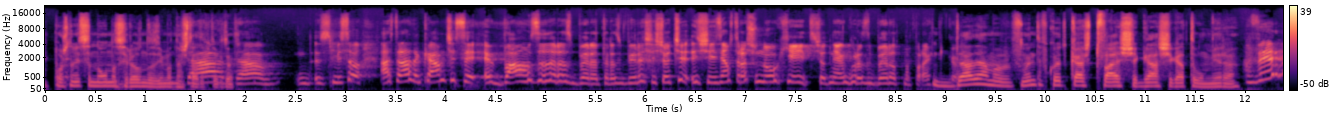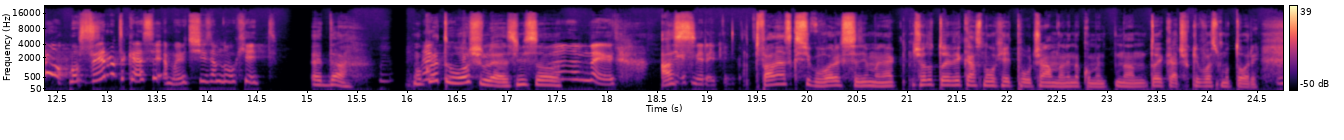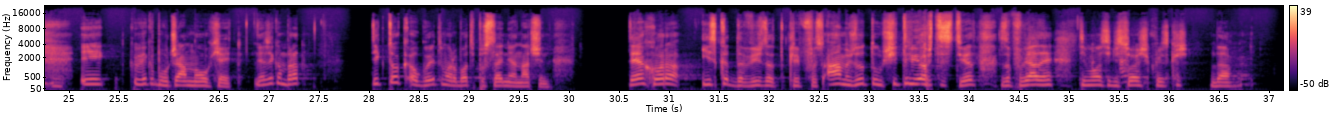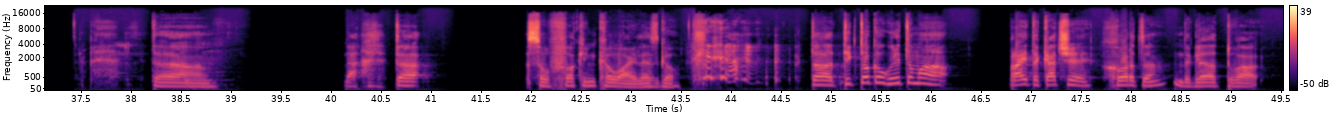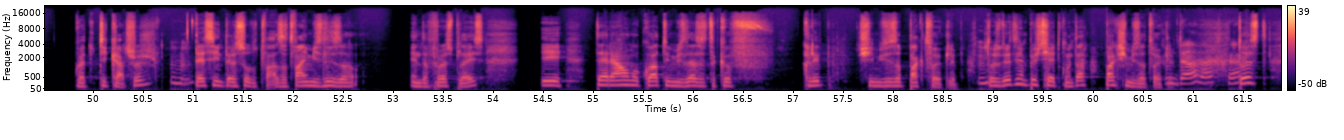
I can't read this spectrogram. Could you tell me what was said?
Почнали са много насериозно да взимат нещата в Да, TikTok. да. В смисъл, аз трябва да кажам, че се ебавам за да разберат, разбираш, защото че- ще изям страшно много хейт, защото няма го разберат на практика. Да, да, ама в момента, в който кажеш това е шега, шегата умира. Верно, ма верно така си. Ама иначе ще изям много хейт. Е, да. Но което лошо ли е? В Смисъл, А, не, аз рейтинг. това днес си говорех с един маняк, защото той вика, аз много хейт получавам, нали, на комент... На... Той качва клипове с мотори. И вика, получавам много хейт. И аз викам, брат, TikTok алгоритъм работи последния начин. Те хора искат да виждат клипове. А, между другото, ушите ви още стоят. Заповядай, ти можеш да си ги сложиш, ако искаш. Да. Та... Да. Та... So fucking kawaii, let's go. Та, TikTok алгоритъма прави така, че хората да гледат това, което ти качваш. Мгм. Те се интересуват от това. Затова им излиза in the first place. И те реално, когато им излезе такъв клип, ще им излиза пак твой клип. Мгм. Тоест, дойдете ми пишете хейт коментар, пак ще ми излиза твой клип. Да, да, така. Тоест,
